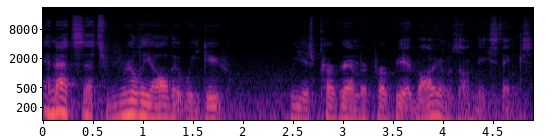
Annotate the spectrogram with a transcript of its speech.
And that's that's really all that we do. We just program appropriate volumes on these things.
